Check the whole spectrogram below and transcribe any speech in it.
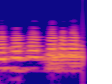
¡Gracias!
